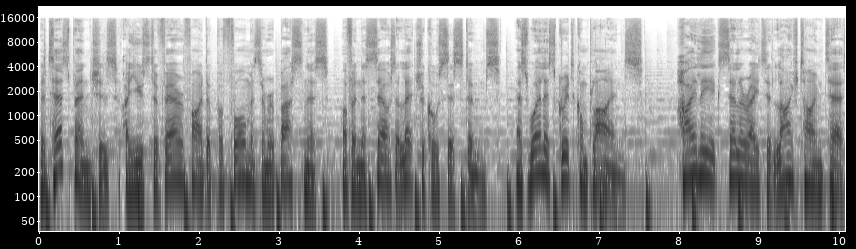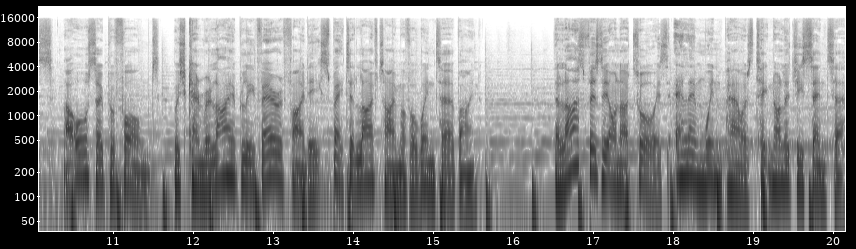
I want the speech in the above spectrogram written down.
The test benches are used to verify the performance and robustness of a nacelle's electrical systems, as well as grid compliance. Highly accelerated lifetime tests are also performed, which can reliably verify the expected lifetime of a wind turbine. The last visit on our tour is LM Wind Power's Technology Centre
